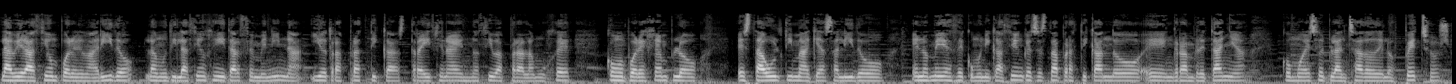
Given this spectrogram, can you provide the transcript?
la violación por el marido, la mutilación genital femenina y otras prácticas tradicionales nocivas para la mujer, como por ejemplo esta última que ha salido en los medios de comunicación que se está practicando en Gran Bretaña, como es el planchado de los pechos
